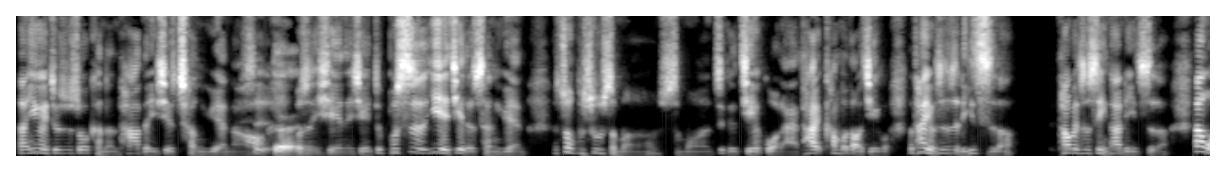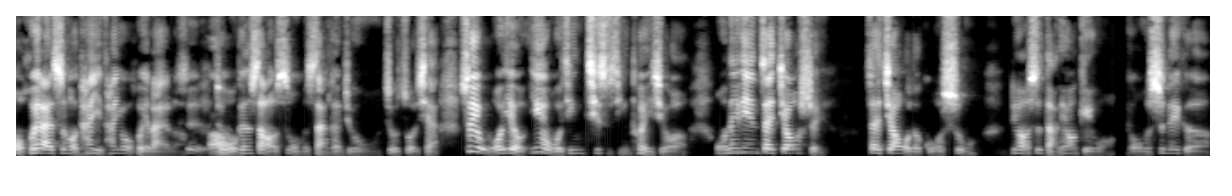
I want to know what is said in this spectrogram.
那因为就是说，可能他的一些成员啊，对或是一些那些就不是业界的成员，做不出什么什么这个结果来，他也看不到结果。那他有阵子离职了，他为这事情他离职了。但我回来之后，他也他又回来了。就我跟邵老师，我们三个就就做起来。所以我有，因为我已经其实已经退休了。我那天在浇水，在浇我的果树，刘老师打电话给我，我们是那个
